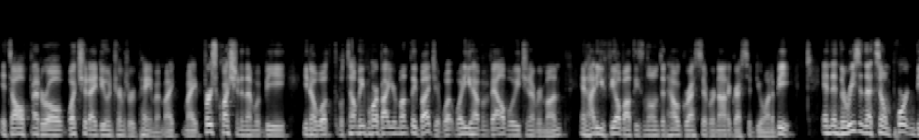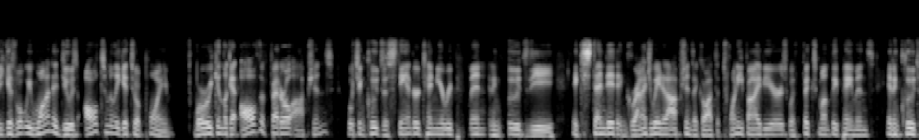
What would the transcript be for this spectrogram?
It's all federal. What should I do in terms of repayment? My my first question to them would be, you know, well, well, tell me more about your monthly budget. What what do you have available each and every month, and how do you feel about these loans, and how aggressive or not aggressive do you want to be? And then the reason that's so important because what we want to do is ultimately get to a point where we can look at all of the federal options, which includes the standard 10 year repayment. It includes the extended and graduated options that go out to 25 years with fixed monthly payments. It includes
